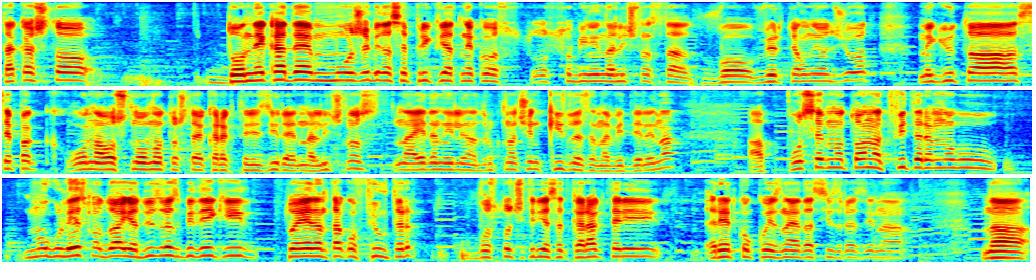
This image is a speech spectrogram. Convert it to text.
Така што до некаде може би да се прикријат некои особини на личноста во виртуелниот живот, меѓутоа сепак она основното што ја карактеризира една личност на еден или на друг начин ќе излезе на виделина, а посебно тоа на Твитер е многу многу лесно доаѓа до израз бидејќи тоа е еден таков филтер во 140 карактери, ретко кој знае да се изрази на на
